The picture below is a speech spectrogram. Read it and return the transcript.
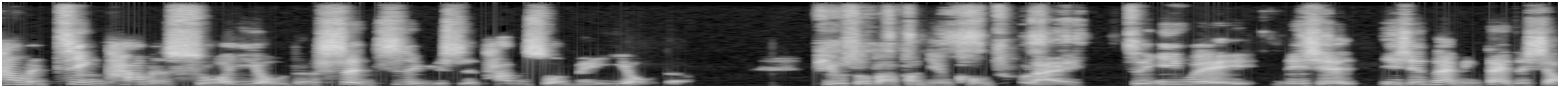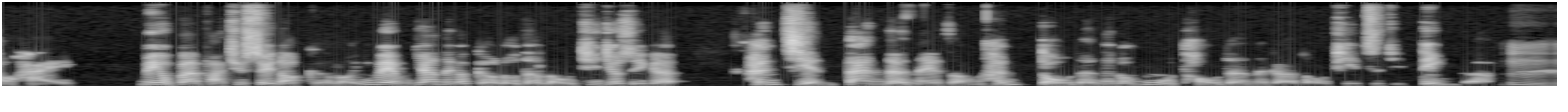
他们尽他们所有的，甚至于是他们所没有的，譬如说把房间空出来，只因为那些一些难民带着小孩没有办法去睡到阁楼，因为我们家那个阁楼的楼梯就是一个。很简单的那种很陡的那个木头的那个楼梯自己定的，嗯，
